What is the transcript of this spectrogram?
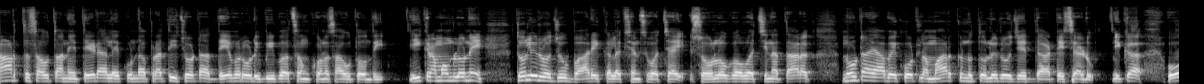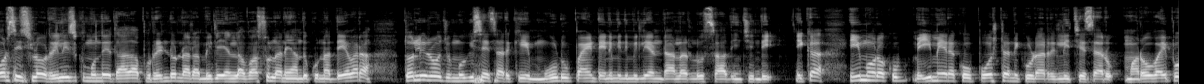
నార్త్ సౌత్ అనే తేడా లేకుండా ప్రతి చోట దేవరోడి బీభత్సం కొనసాగుతోంది. ఈ క్రమంలోనే తొలి రోజు భారీ కలెక్షన్స్ వచ్చాయి. సోలోగా వచ్చిన తారక్ నూట యాభై కోట్ల మార్కును తొలి రోజే దాటేశాడు. ఇక ఓవర్సీస్లో రిలీజ్కు ముందే దాదాపు రెండున్నర మిలియన్ల వసూలని అందుకున్న దేవర తొలి రోజు ముగిసేసరికి మూడు పాయింట్ ఎనిమిది మిలియన్ డాలర్లు సాధించింది. ఇక ఈ మేరకు ఈ మేరకు పోస్టర్ని కూడా రిలీజ్ చేశారు. మరోవైపు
